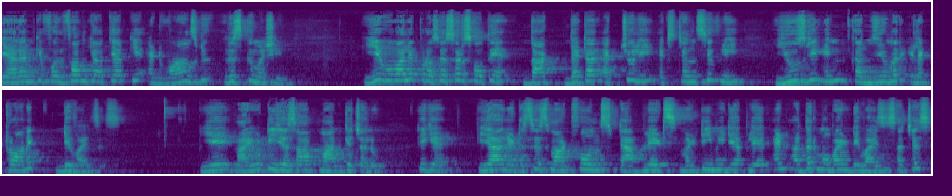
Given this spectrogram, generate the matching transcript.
A R M की फुल फॉर्म क्या होती है आपकी? एडवांस्ड रिस्क मशीन ये वो वाले प्रोसेसर्स होते हैं that that are actually extensively used in consumer electronic devices ये आईओटी जैसा आप मान के चलो, ठीक है? या latest smartphones tablets multimedia player and other mobile devices such as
